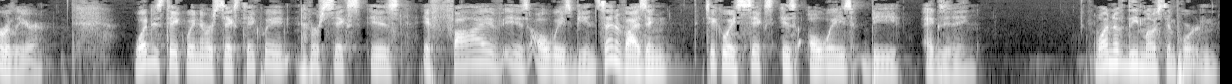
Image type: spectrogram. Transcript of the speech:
earlier. What is takeaway number six? Takeaway number six is if five is always be incentivizing, takeaway six is always be exiting. One of the most important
